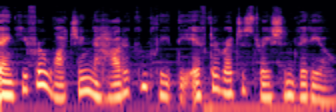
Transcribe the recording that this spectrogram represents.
Thank you for watching the How to Complete the IFTA registration video.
